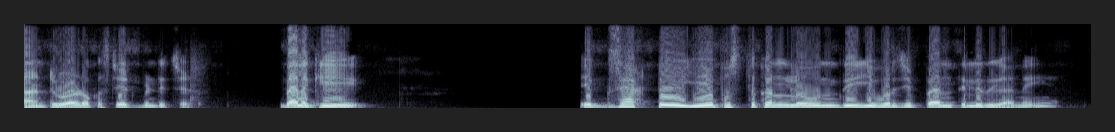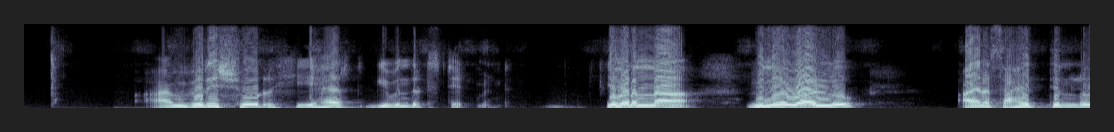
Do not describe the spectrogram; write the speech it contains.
లాంటి వాడు ఒక స్టేట్మెంట్ ఇచ్చాడు. దానికి ఎగ్జాక్ట్ ఏ పుస్తకంలో ఉంది ఎవరు చెప్పారని తెలియదు కానీ I'm very sure he has given that statement ఎవరన్నా వినేవాళ్ళు ఆయన సాహిత్యంలో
